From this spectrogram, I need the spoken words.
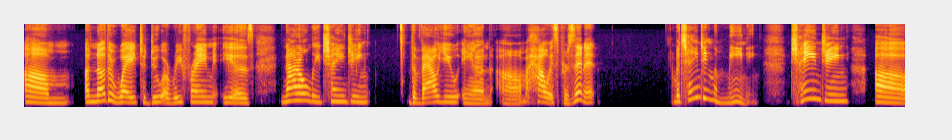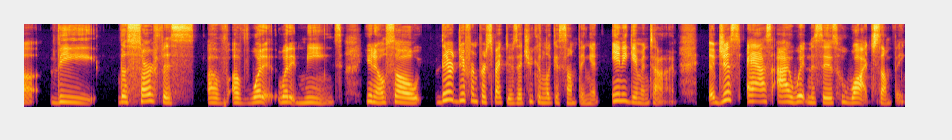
um, another way to do a reframe is not only changing the value and um, how it's presented, but changing the meaning, changing uh, the the surface of of what it what it means. You know, so there are different perspectives that you can look at something at any given time. Uh, just ask eyewitnesses who watch something.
